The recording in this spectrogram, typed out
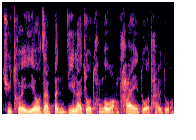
去推，也有在本地来做团购网，太多太多。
